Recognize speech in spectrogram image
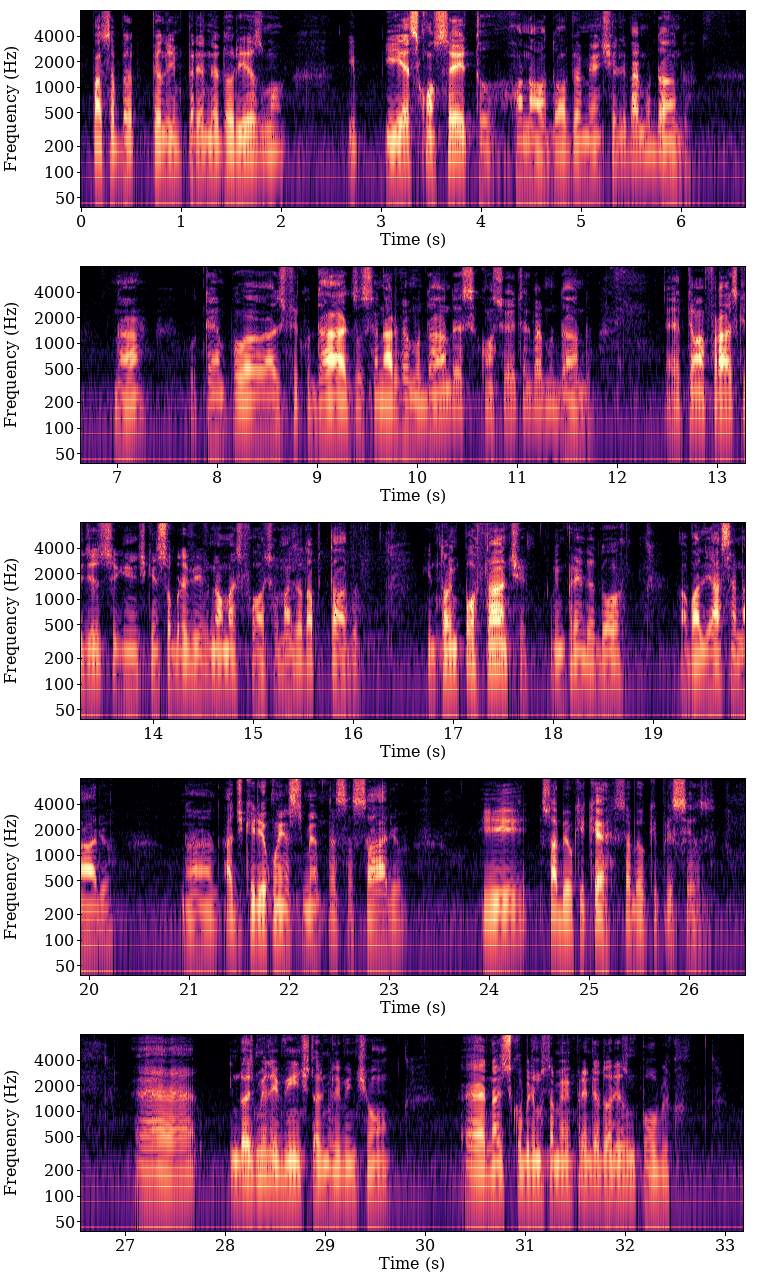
Passa pelo empreendedorismo e, e esse conceito, Ronaldo, obviamente ele vai mudando, né? O tempo, as dificuldades, o cenário vai mudando, esse conceito ele vai mudando. É, tem uma frase que diz o seguinte: quem sobrevive não é o mais forte, é o mais adaptável. Então é importante o empreendedor avaliar cenário, né, adquirir o conhecimento necessário e saber o que quer, saber o que precisa. É, em 2020, 2021, é, nós descobrimos também o empreendedorismo público.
